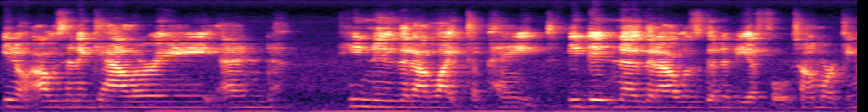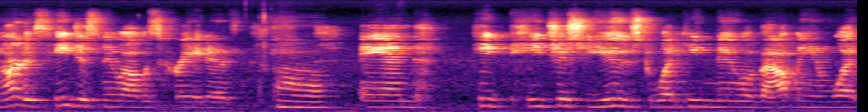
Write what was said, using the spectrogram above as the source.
you know, I was in a gallery and he knew that I liked to paint. He didn't know that I was going to be a full time working artist. He just knew I was creative, oh. and he he just used what he knew about me and what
